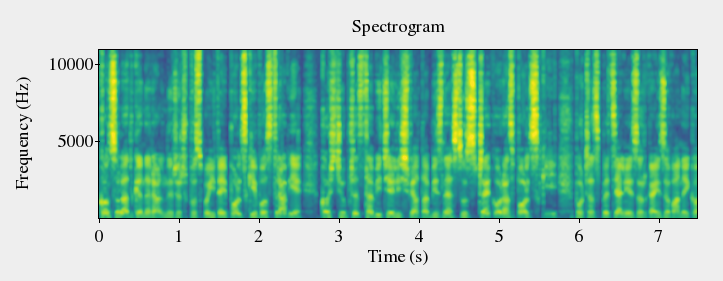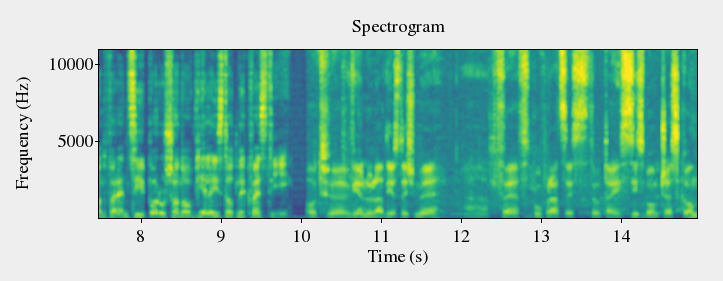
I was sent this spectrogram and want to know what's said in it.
Konsulat Generalny Rzeczpospolitej Polskiej w Ostrawie gościł przedstawicieli świata biznesu z Czech oraz Polski. Podczas specjalnie zorganizowanej konferencji poruszono wiele istotnych kwestii. Od e, wielu lat jesteśmy we współpracy z, tutaj z Izbą Czeską,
